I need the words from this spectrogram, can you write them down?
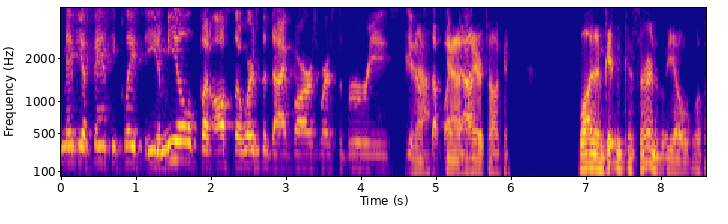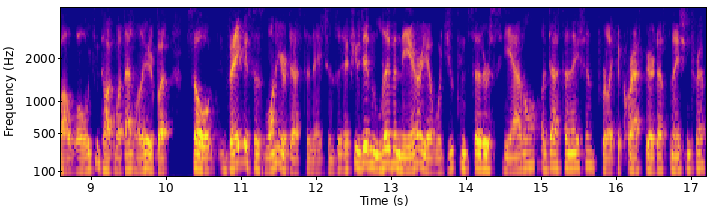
maybe a fancy place to eat a meal, but also where's the dive bars, where's the breweries, you yeah, know, stuff like that. yeah, that. Now you're talking. Well, I'm getting concerned, you know, about well, we can talk about that later. But so Vegas is one of your destinations. If you didn't live in the area, would you consider Seattle a destination for like a craft beer destination trip?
